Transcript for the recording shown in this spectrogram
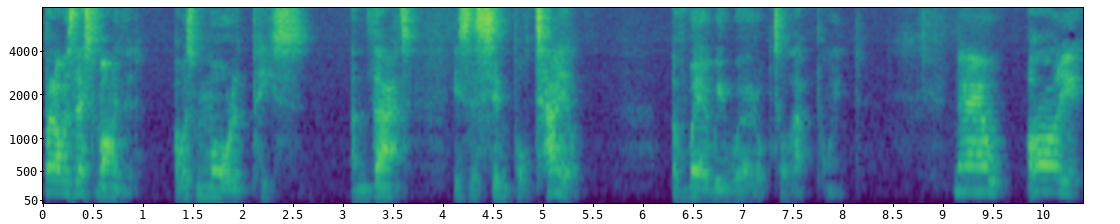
But I was less minded. I was more at peace. And that is the simple tale of where we were up till that point. Now, I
